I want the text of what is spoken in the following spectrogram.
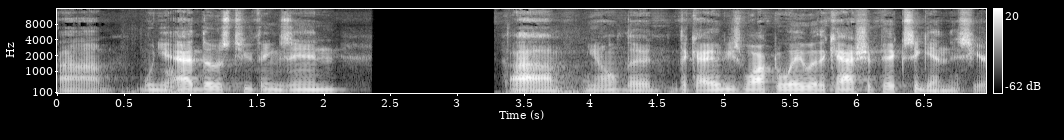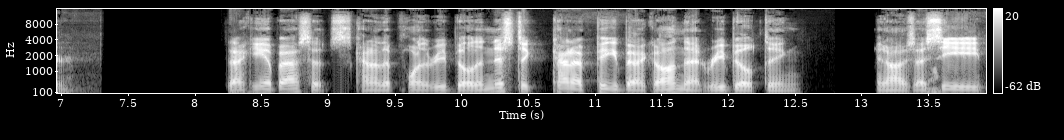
Um, when you add those two things in, um, you know the the Coyotes walked away with a cache of picks again this year. Stacking up assets, kind of the point of the rebuild, and just to kind of piggyback on that rebuild thing, you know, I, I see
